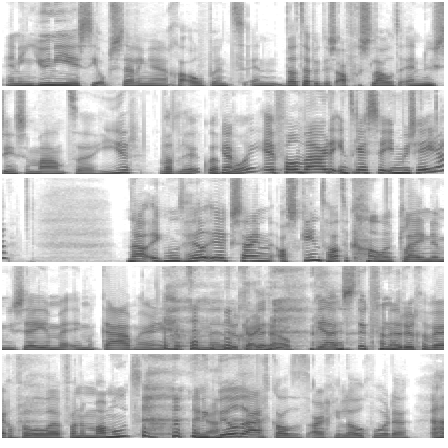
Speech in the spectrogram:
En in juni is die opstelling geopend. En dat heb ik dus afgesloten. En nu sinds een maand uh, hier. Wat leuk, wat ja. mooi. En van waar de interesse in musea? Nou, ik moet heel eerlijk zijn. Als kind had ik al een klein museum in mijn kamer. Ik had een uh, ruggenwervel. nou. Ja, een stuk van een ruggenwervel uh, van een mammoet. En ja? ik wilde eigenlijk altijd archeoloog worden. Ah.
